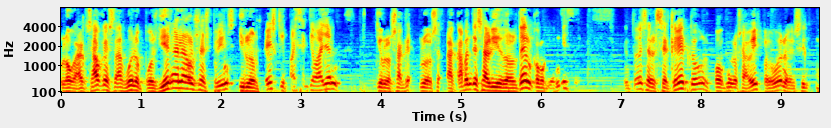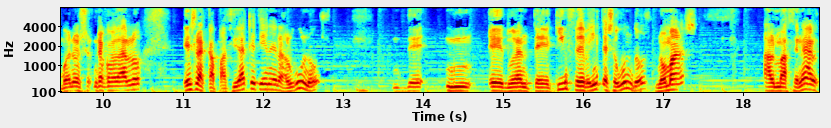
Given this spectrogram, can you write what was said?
lo cansado que estás, bueno, pues llegan a los sprints y los ves que parece que vayan, que los, acaban de salir del hotel, como quien dice. Entonces, el secreto, poco lo sabéis, pero bueno, es bueno recordarlo, es la capacidad que tienen algunos de mm, eh, durante 15, 20 segundos, no más, almacenar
